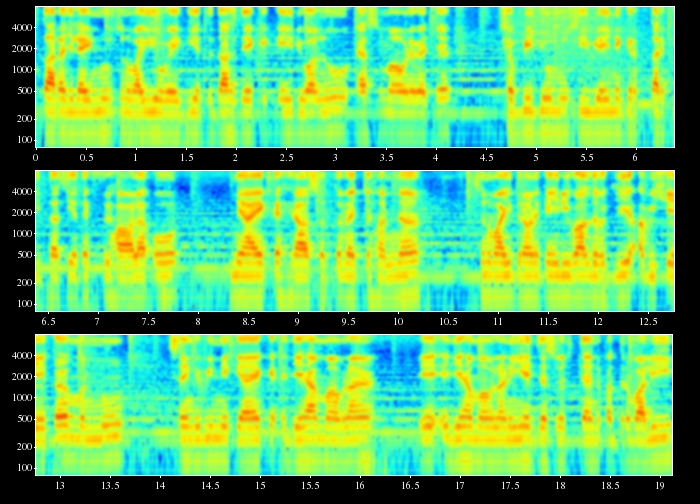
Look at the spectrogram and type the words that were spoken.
17 ਜੁਲਾਈ ਨੂੰ ਸੁਣਵਾਈ ਹੋਵੇਗੀ ਅਤੇ ਦੱਸ ਦੇ ਕਿ ਕੇਜਰੀਵਾਲ ਨੂੰ ਇਸ ਮਾਮਲੇ ਵਿੱਚ 26 ਜੂਨ ਨੂੰ ਸੀਬੀਆਈ ਨੇ ਗ੍ਰਿਫਤਾਰ ਕੀਤਾ ਸੀ ਅਤੇ ਫਿਲਹਾਲ ਉਹ ਨਿਆਇਕ ਹਿਰਾਸਤ ਵਿੱਚ ਹਨ। ਸੁਣਵਾਈ ਦੌਰਾਨ ਕੇਜਰੀਵਾਲ ਦੇ ਵਕੀਲ ਅਭਿਸ਼ੇਕ ਮੰਨੂ ਸਿੰਘ ਵੀ ਨੇ ਕਿਹਾ ਹੈ ਕਿ ਅਜਿਹਾ ਮਾਮਲਾ, ਇਹ ਅਜਿਹਾ ਮਾਮਲਾ ਨਹੀਂ ਹੈ ਜਿਸ ਵਿੱਚ ਤਿੰਨ ਪੱਧਰ ਵਾਲੀ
